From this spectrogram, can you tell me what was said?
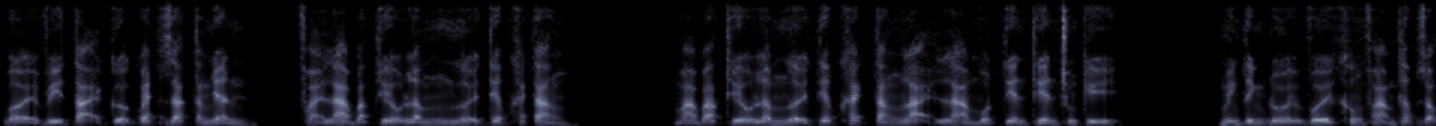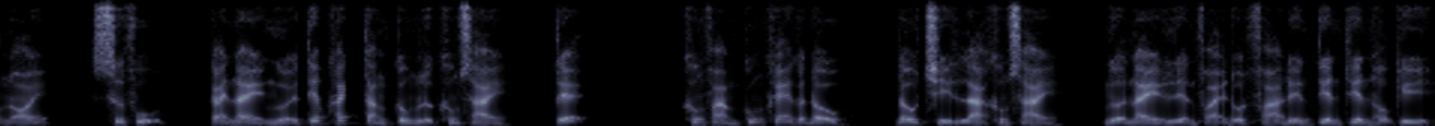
bởi vì tại cửa quét rác tăng nhân, phải là bác Thiếu Lâm người tiếp khách tăng. Mà bác Thiếu Lâm người tiếp khách tăng lại là một tiên thiên trung kỳ. Minh tính đối với không phàm thấp giọng nói, sư phụ, cái này người tiếp khách tăng công lực không sai, tệ. Không phàm cũng khẽ gật đầu, đâu chỉ là không sai, ngựa này liền phải đột phá đến tiên thiên hậu kỳ,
